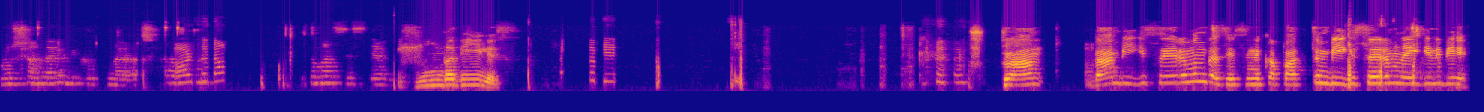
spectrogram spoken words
Konuşanların mikrofonları açık arkadan O zaman ses gelmiyor. Zoom'da değiliz. Şu an ben bilgisayarımın da sesini kapattım. Bilgisayarımla ilgili bir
